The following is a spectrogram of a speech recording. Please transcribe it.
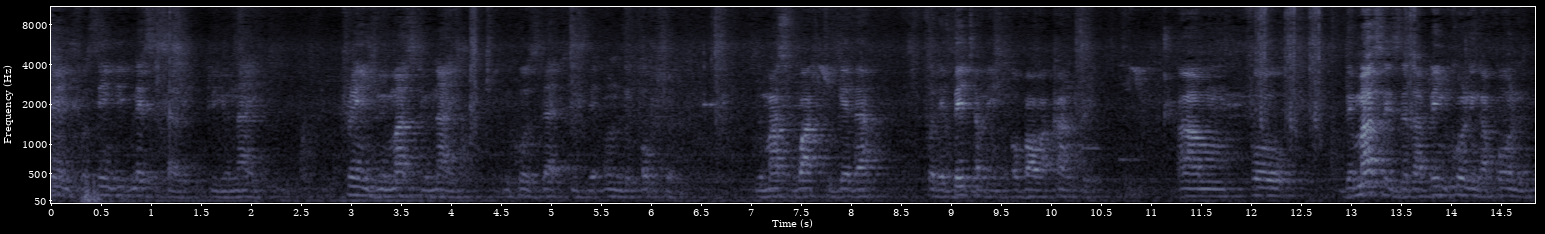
change for seeing it necessary to unite. Friends, we must unite because that is the only option. We must work together for the betterment of our country. Um, for the masses that have been calling upon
